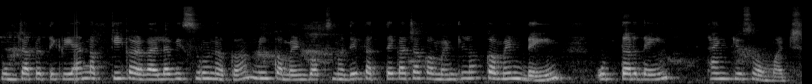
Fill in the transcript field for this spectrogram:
तुमच्या प्रतिक्रिया नक्की कळवायला विसरू नका. मी कमेंट बॉक्समध्ये प्रत्येकाच्या कमेंटला कमेंट देईन उत्तर देईन. थँक्यू सो मच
